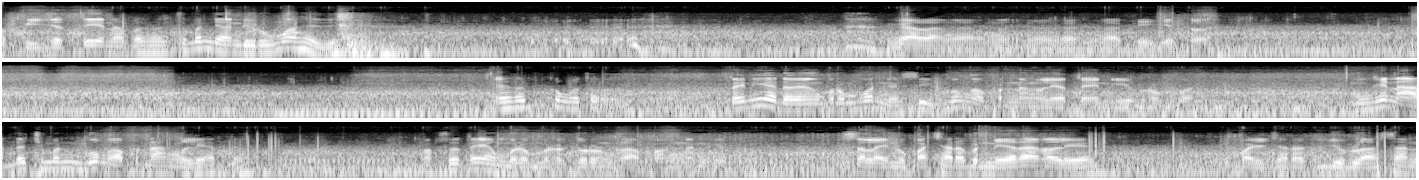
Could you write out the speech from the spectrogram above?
apa pijetin apa cuman jangan di rumah aja. Enggak lah enggak, enggak, enggak, kayak gitu lah ya tapi kamu tahu TNI ada yang perempuan gak sih? Gue nggak pernah ngeliat TNI perempuan. Mungkin ada cuman gue nggak pernah ngeliat ya maksudnya yang benar-benar turun ke lapangan gitu. Selain upacara bendera kali ya. Upacara 17-an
